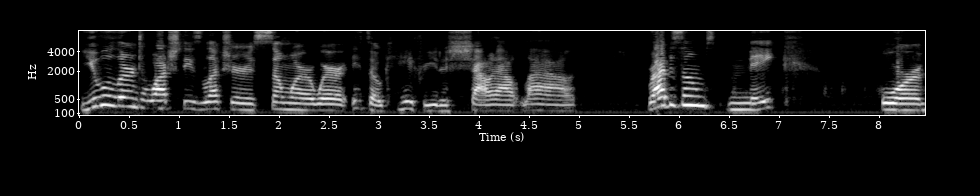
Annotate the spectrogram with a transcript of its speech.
You will learn to watch these lectures somewhere where it's okay for you to shout out loud. Ribosomes make, or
